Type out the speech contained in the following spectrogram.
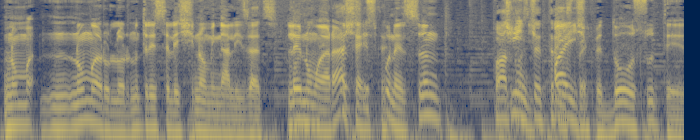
Num- numărul lor nu trebuie să le și nominalizați. Le numărați Așa și este. spuneți, sunt 413. 14, 200.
